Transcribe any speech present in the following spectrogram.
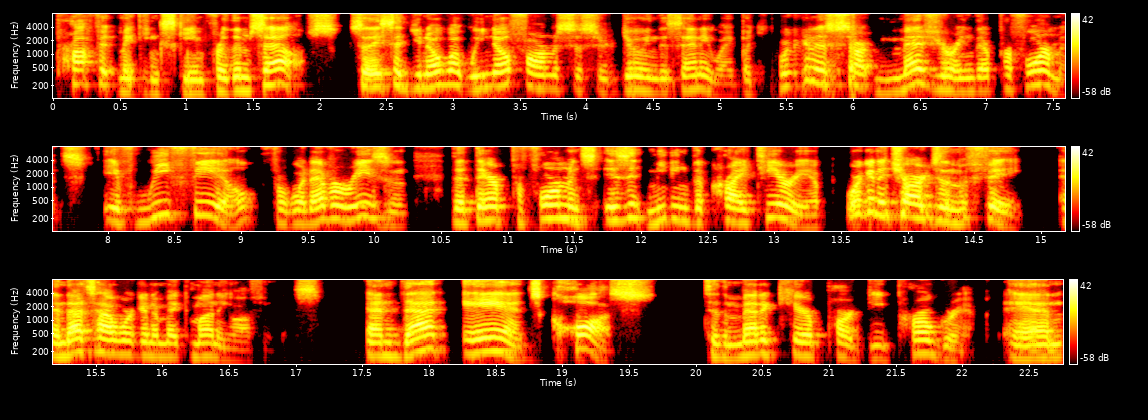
profit making scheme for themselves. So they said, you know what? We know pharmacists are doing this anyway, but we're going to start measuring their performance. If we feel, for whatever reason, that their performance isn't meeting the criteria, we're going to charge them a fee. And that's how we're going to make money off of this. And that adds costs to the Medicare Part D program. And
